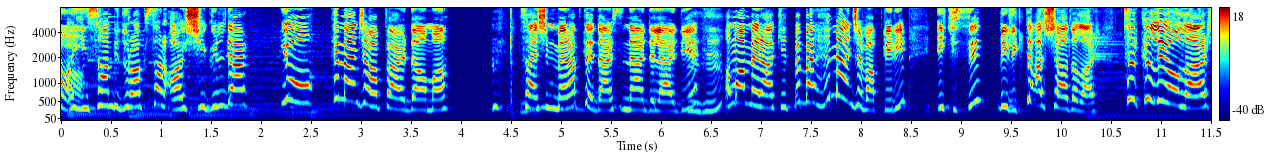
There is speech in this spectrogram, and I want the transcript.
Ay insan bir duraksar Ayşegül der. Yo hemen cevap verdi ama. Sen şimdi merak da edersin neredeler diye. Aman merak etme ben hemen cevap vereyim. İkisi birlikte aşağıdalar. Takılıyorlar.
